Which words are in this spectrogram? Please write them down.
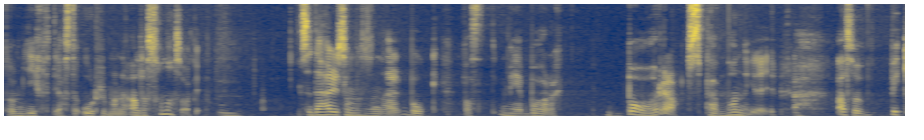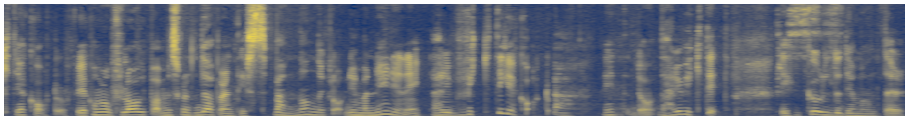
De giftigaste ormarna? Alla sådana saker. Så det här är som en sån här bok fast med bara, bara spännande grejer. Alltså viktiga kartor. För jag kommer ihåg förlaget bara, men ska du inte döpa den till spännande kartor? Ja, men nej, nej, nej. Det här är viktiga kartor. Ja. Det, är inte, det här är viktigt. Det är guld och diamanter.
